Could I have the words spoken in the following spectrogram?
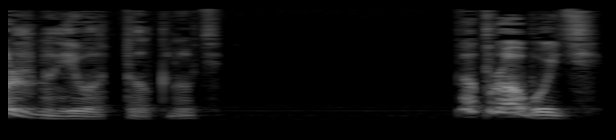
можно его оттолкнуть? Попробуйте.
